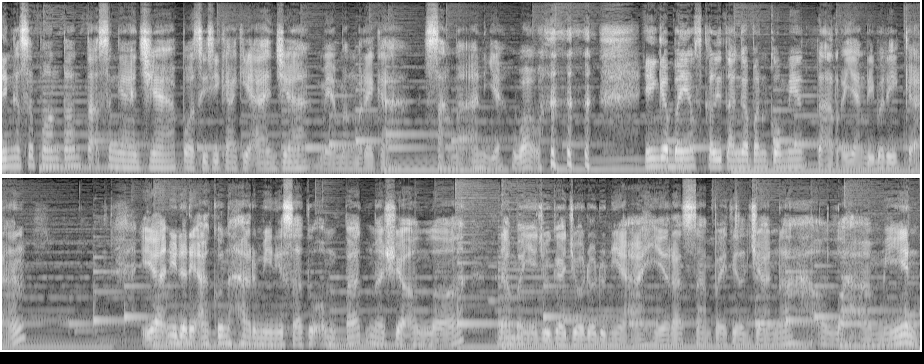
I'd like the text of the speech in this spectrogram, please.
Dengan spontan tak sengaja posisi kaki aja Memang mereka samaan ya. Wow. Hingga banyak sekali tanggapan komentar yang diberikan yakni dari akun Harmini14 Masya Allah. Namanya juga jodoh dunia akhirat sampai tiljana Allah amin.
